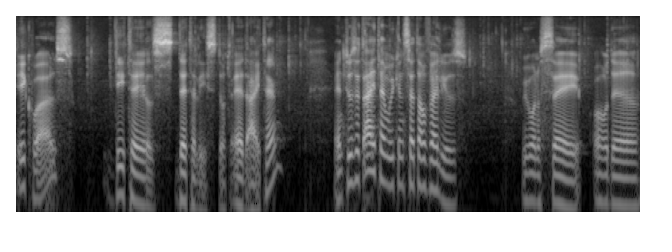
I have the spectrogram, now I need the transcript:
equals details data list dot add item. And to that item we can set our values. We want to say order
